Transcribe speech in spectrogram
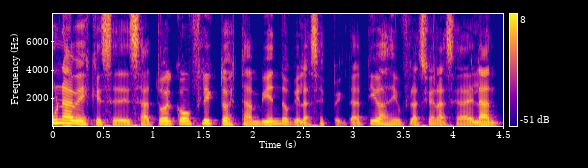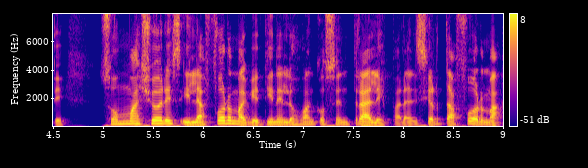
una vez que se desató el conflicto, están viendo que las expectativas de inflación hacia adelante son mayores y la forma que tienen los bancos centrales para, en cierta forma,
